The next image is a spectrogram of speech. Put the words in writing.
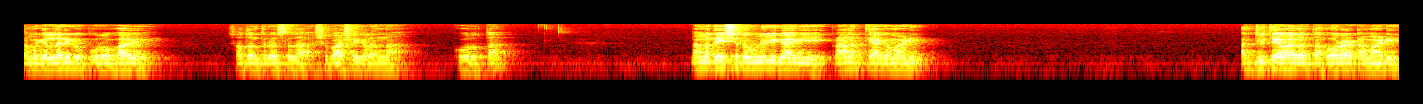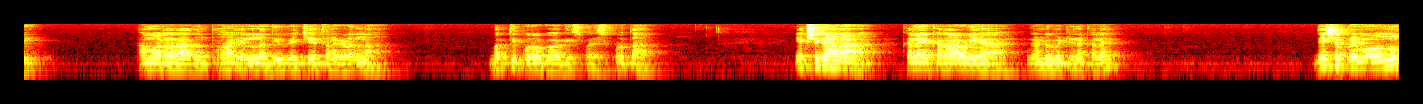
ತಮಗೆಲ್ಲರಿಗೂ ಪೂರ್ವಭಾವಿ ಸ್ವಾತಂತ್ರ್ಯೋತ್ಸವದ ಶುಭಾಶಯಗಳನ್ನು ಕೋರುತ್ತಾ, ನಮ್ಮ ದೇಶದ ಉಳಿವಿಗಾಗಿ ಪ್ರಾಣತ್ಯಾಗ ಮಾಡಿ ಅದ್ವಿತೀಯವಾದಂಥ ಹೋರಾಟ ಮಾಡಿ ಅಮರರಾದಂತಹ ಎಲ್ಲ ದಿವ್ಯ ಚೇತನಗಳನ್ನು ಭಕ್ತಿಪೂರ್ವಕವಾಗಿ ಸ್ಮರಿಸಿಕೊಳ್ತಾ ಯಕ್ಷಗಾನ ಕಲೆ, ಕರಾವಳಿಯ ಗಂಡುಮೆಟ್ಟಿನ ಕಲೆ, ದೇಶಪ್ರೇಮವನ್ನು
